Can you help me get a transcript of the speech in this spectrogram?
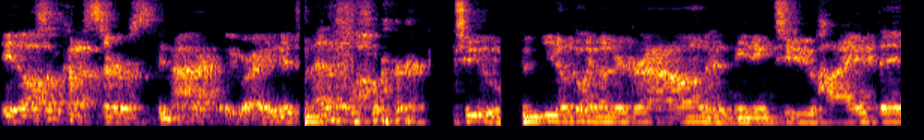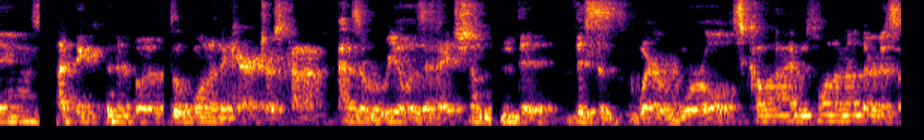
It also kind of serves thematically, right? It's a metaphor too you know, going underground and needing to hide things. I think in the book, one of the characters kind of has a realization that this is where worlds collide with one another is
